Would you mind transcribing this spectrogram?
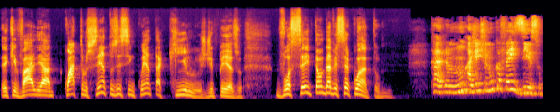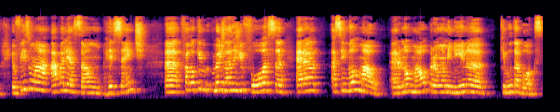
equivale a 450 quilos de peso. Você então deve ser quanto? Cara, a gente nunca fez isso. Eu fiz uma avaliação recente, uh, falou que meus dados de força era assim normal, era normal para uma menina que luta boxe.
